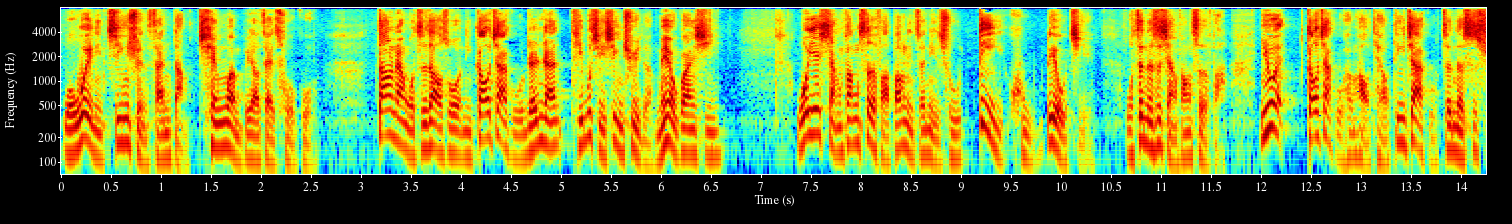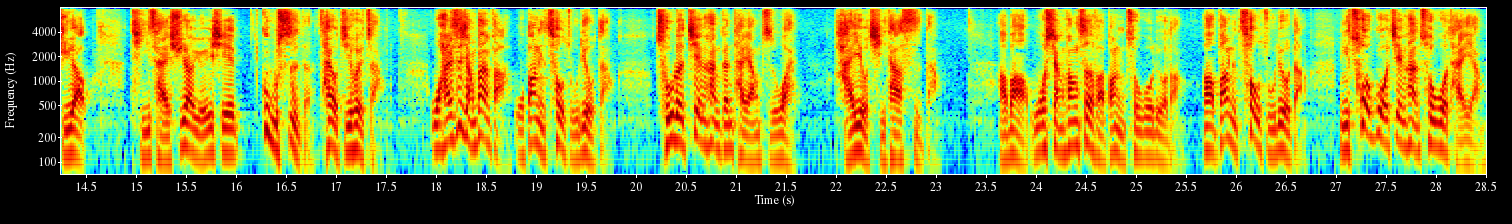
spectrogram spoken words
我为你精选三档，千万不要再错过。当然我知道说你高价股仍然提不起兴趣的，没有关系，我也想方设法帮你整理出地虎六节。我真的是想方设法，因为高价股很好挑，低价股真的是需要题材，需要有一些故事的才有机会涨。我还是想办法，我帮你凑足六档，除了建汉跟太阳之外，还有其他四档，好不好？我想方设法帮你凑过六档，哦，帮你凑足六档。你错过建汉，错过太阳，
